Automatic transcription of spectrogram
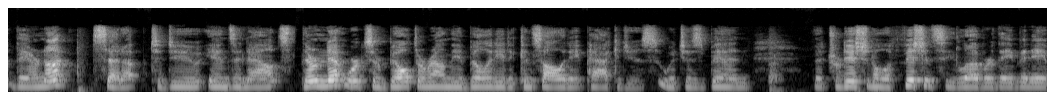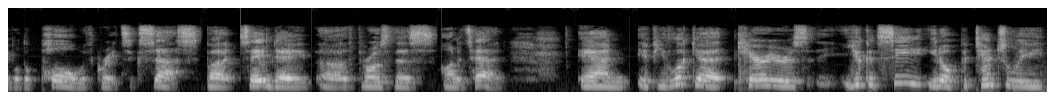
They are not set up to do ins and outs. Their networks are built around the ability to consolidate packages, which has been the traditional efficiency lever they've been able to pull with great success. But same day uh, throws this on its head. And if you look at carriers, you could see, you know, potentially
